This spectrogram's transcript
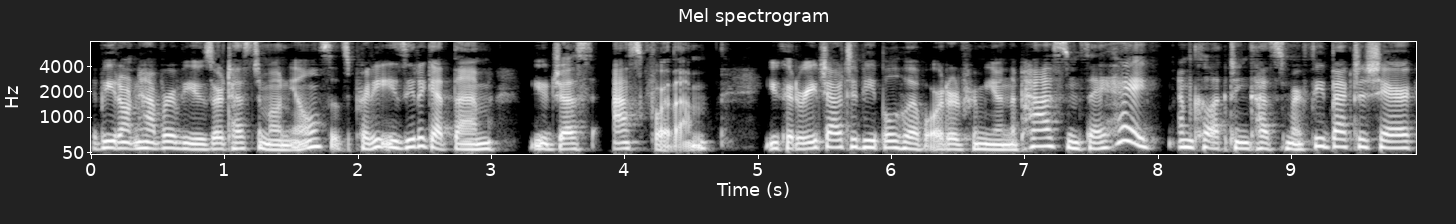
If you don't have reviews or testimonials, it's pretty easy to get them. You just ask for them. You could reach out to people who have ordered from you in the past and say, Hey, I'm collecting customer feedback to share.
